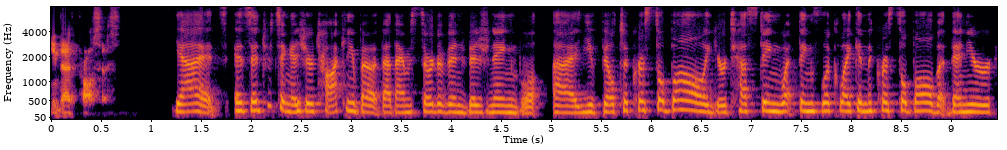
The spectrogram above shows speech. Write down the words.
in that process. Yeah, it's it's interesting as you're talking about that. I'm sort of envisioning uh, you've built a crystal ball. You're testing what things look like in the crystal ball, but then you're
